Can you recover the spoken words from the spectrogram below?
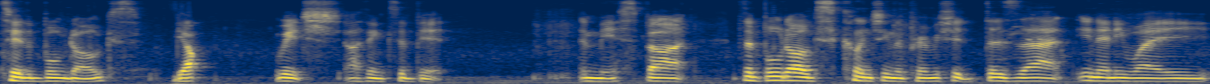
to the Bulldogs, Yep. which I think is a bit amiss, but the Bulldogs clinching the premiership does that in any way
